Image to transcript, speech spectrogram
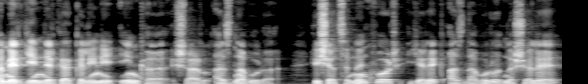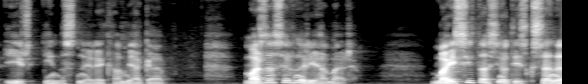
Համերգին ներկա կլինի ինքը Շարլ Ազնավուրը։ Հիշեցնենք, որ 3 Ազնավուրը նշել է իր 93-ամյակը։ Մարզասերների համար. Մայիսի 17-ից 20-ը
